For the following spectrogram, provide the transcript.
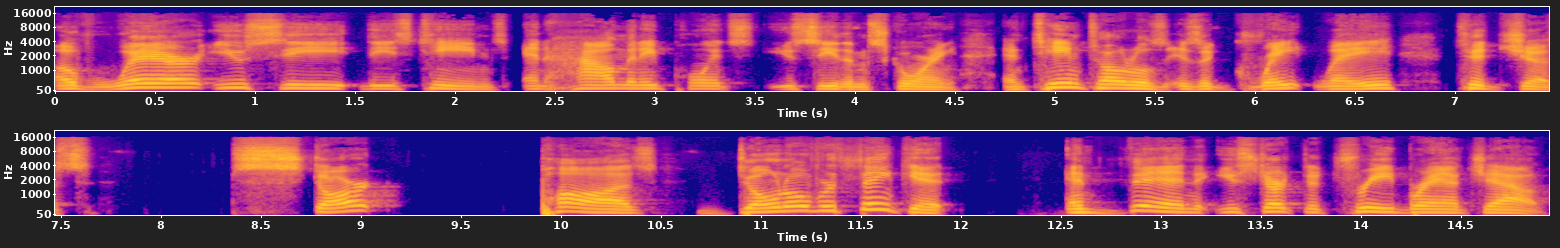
of where you see these teams and how many points you see them scoring. And team totals is a great way to just start, pause, don't overthink it, and then you start to tree branch out.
